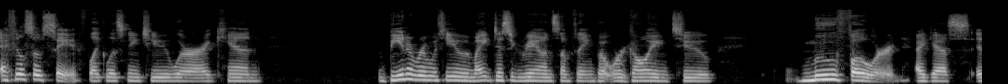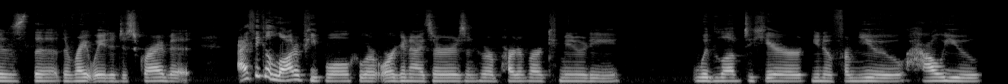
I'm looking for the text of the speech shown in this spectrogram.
I feel so safe, like listening to you, where I can be in a room with you and might disagree on something, but we're going to move forward, I guess is the, the right way to describe it. I think a lot of people who are organizers and who are part of our community would love to hear, you know, from you how you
